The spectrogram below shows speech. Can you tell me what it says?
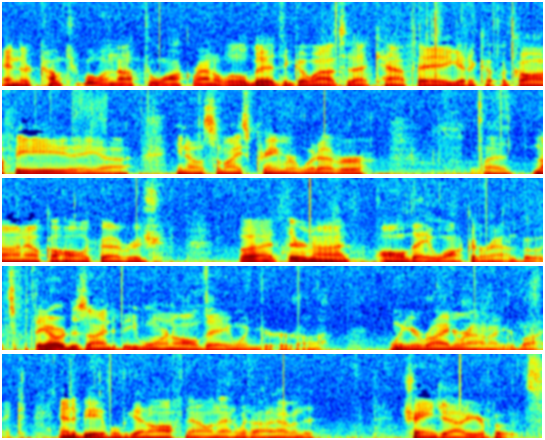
And they're comfortable enough to walk around a little bit, to go out to that cafe, get a cup of coffee, a, uh, you know, some ice cream or whatever, a non-alcoholic beverage. But they're not all day walking around boots. But they are designed to be worn all day when you're uh, when you're riding around on your bike, and to be able to get off now and then without having to change out of your boots.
